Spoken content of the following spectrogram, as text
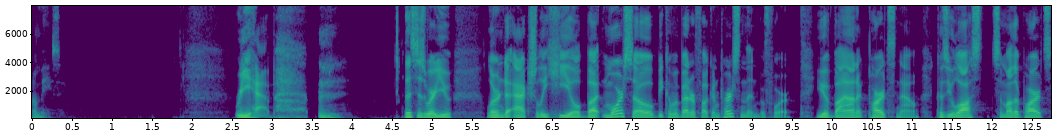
Amazing. Rehab. this is where you learn to actually heal, but more so become a better fucking person than before. You have bionic parts now because you lost some other parts,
